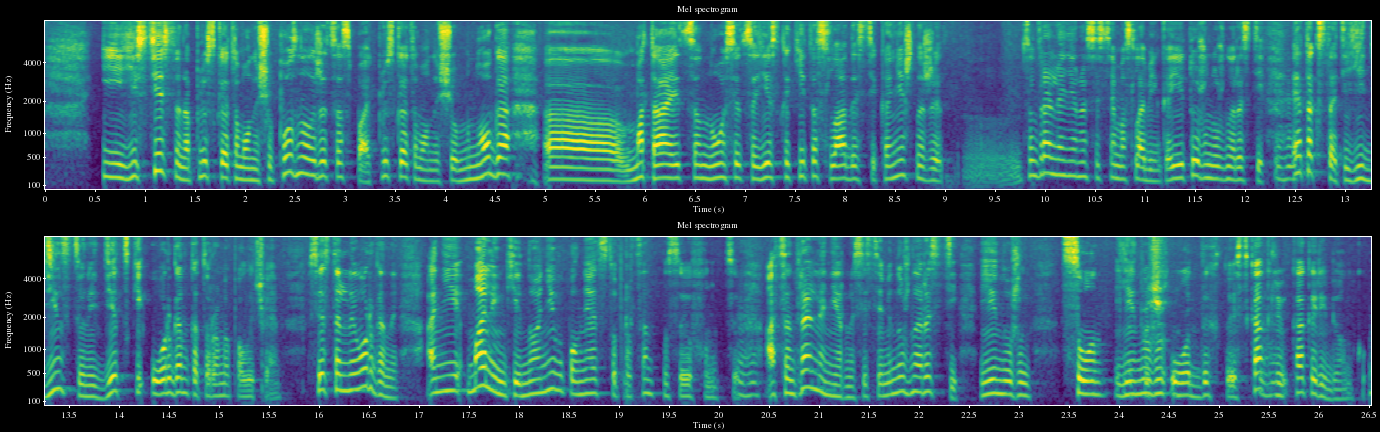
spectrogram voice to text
и, естественно, плюс к этому он еще поздно ложится спать, плюс к этому он еще много э, мотается, носится, ест какие-то сладости. Конечно же, центральная нервная система слабенькая, ей тоже нужно расти. Это, кстати, единственный детский орган, который мы получаем. Все остальные органы, они маленькие, но они выполняют стопроцентно свою функцию. А центральной нервной системе нужно расти. Ей нужен сон, ей нужен отдых, то есть как, рё- как и ребенку.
